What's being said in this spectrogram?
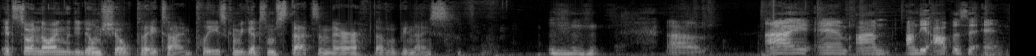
It's so annoying that you don't show playtime. Please, can we get some stats in there? That would be nice. I am on on the opposite end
